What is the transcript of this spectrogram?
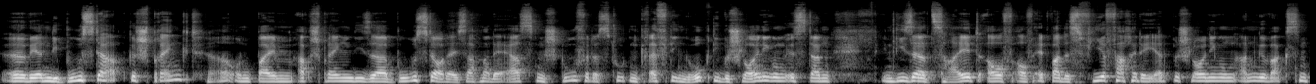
äh, werden die Booster abgesprengt ja, und beim Absprengen dieser Booster oder ich sag mal der ersten Stufe, das tut einen kräftigen Ruck. Die Beschleunigung ist dann in dieser Zeit auf, auf etwa das Vierfache der Erdbeschleunigung angewachsen.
